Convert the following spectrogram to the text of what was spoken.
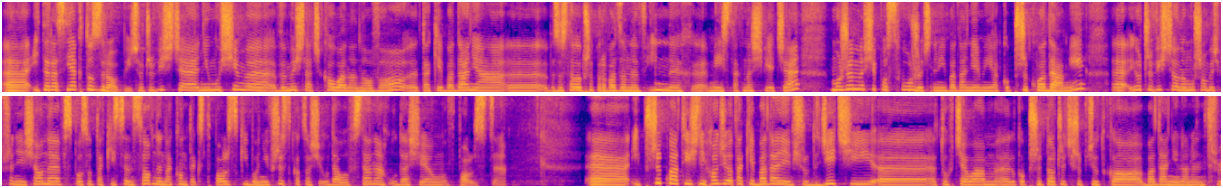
E, I teraz jak to zrobić? Oczywiście nie musimy wymyślać koła na nowo. E, takie badania zostały przeprowadzone w innych miejscach na świecie. Możemy się posłużyć tymi badaniami jako przykładami i oczywiście one muszą być przeniesione w sposób taki sensowny na kontekst polski, bo nie wszystko, co się udało w Stanach, uda się w Polsce. E, I przykład, jeśli chodzi o takie badanie wśród dzieci, e, tu chciałam tylko przytoczyć szybciutko badanie Nanen 3,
